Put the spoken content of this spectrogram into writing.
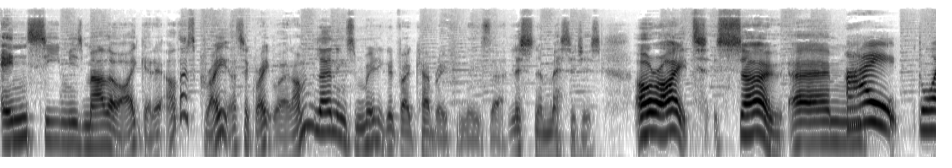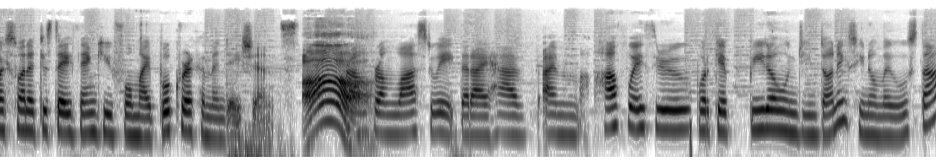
ensimismado. I get it. Oh, that's great. That's a great word. I'm learning some really good vocabulary from these uh, listener messages. All right. So um, I just wanted to say thank you for my book recommendations ah, from, from last week that I have. I'm halfway through Porque pido un gin tonic si no me gusta.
